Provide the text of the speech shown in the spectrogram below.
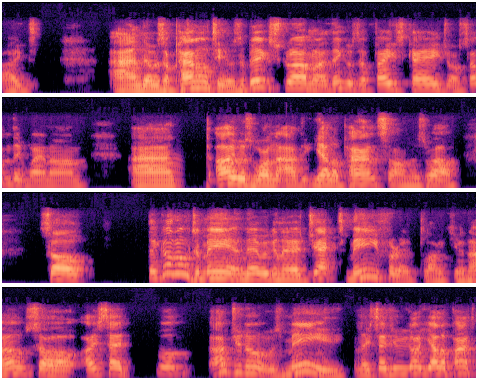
right? And there was a penalty. It was a big scrum, and I think it was a face cage or something went on. And I was one that had yellow pants on as well. So they got hold of me and they were going to eject me for it, like, you know. So I said, Well, how do you know it was me? And they said, You got yellow pants.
